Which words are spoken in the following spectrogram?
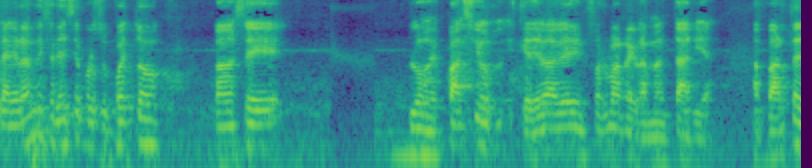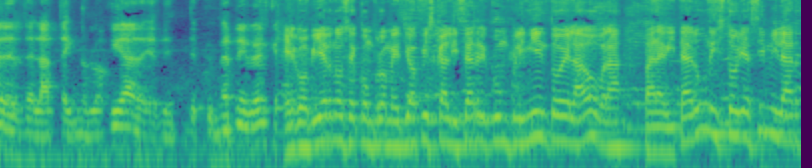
La gran diferencia, por supuesto, van a ser los espacios que debe haber en forma reglamentaria aparte de, la tecnología de, primer nivel. El gobierno se comprometió a fiscalizar el cumplimiento de la obra para evitar una historia similar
